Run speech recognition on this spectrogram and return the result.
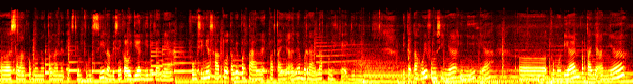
eh, selang kemonotonan dan ekstrim fungsi. Nah, biasanya kalau ujian gini kan ya. Fungsinya satu tapi pertanya pertanyaannya beranak nih kayak gini. Diketahui fungsinya ini ya. Eh, kemudian pertanyaannya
